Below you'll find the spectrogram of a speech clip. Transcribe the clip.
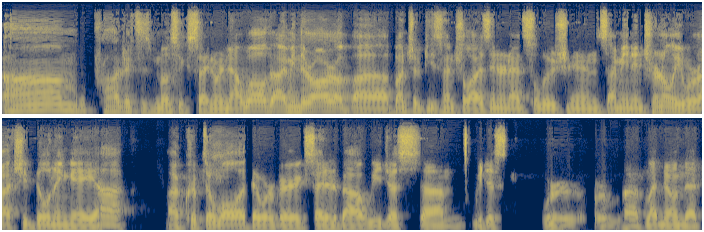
Um, what project is most exciting right now? Well, I mean, there are a, a bunch of decentralized internet solutions. I mean, internally, we're actually building a, uh, a crypto wallet that we're very excited about. We just um, we just were, were uh, let known that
